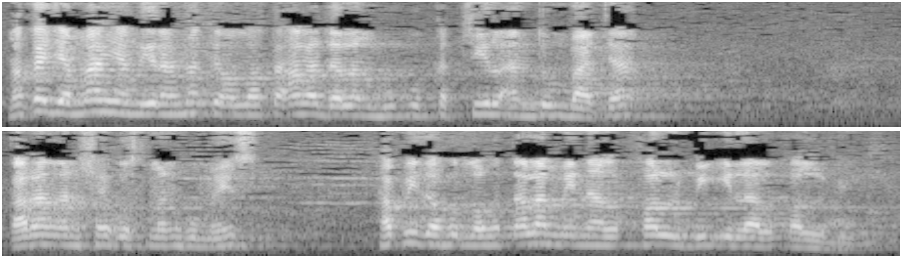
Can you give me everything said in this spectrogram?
Maka jamaah yang dirahmati Allah Ta'ala dalam buku kecil antum baca Karangan Syekh Utsman Humis Hafizahullah Ta'ala minal qalbi ilal qalbi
